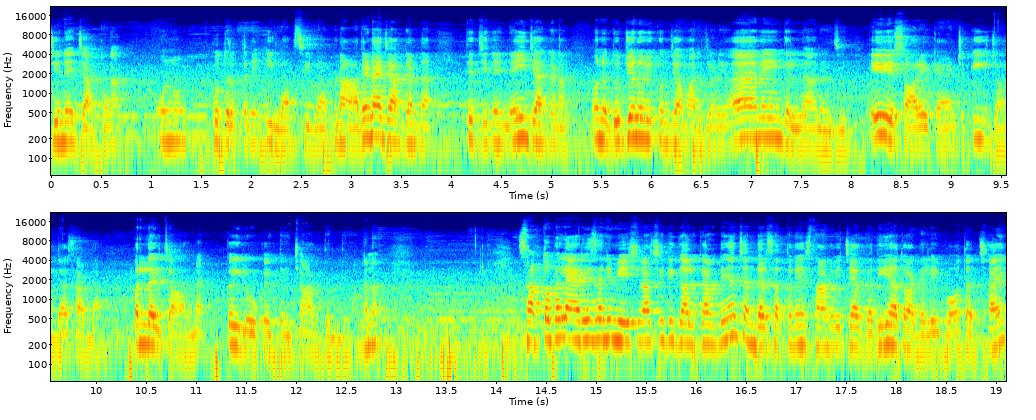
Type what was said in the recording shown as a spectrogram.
ਜਿਹਨੇ ਜਾਗਣਾ, ਉਹਨੂੰ ਕੁਦਰਤ ਨੇ ਹੀਲਾ ਵਸੀਲਾ ਬਣਾ ਦੇਣਾ ਜਾਗਣ ਦਾ। ਤੇ ਜਿਹਨੇ ਨਹੀਂ ਜਾਗਣਾ ਉਹਨੇ ਦੂਜੇ ਨੂੰ ਵੀ ਕੁੰਜਾ ਮਾਰੀ ਜਾਣੇ। ਐਵੇਂ ਹੀ ਗੱਲਾਂ ਨੇ ਜੀ। ਇਹ ਸਾਰੇ ਕਹਿਣ ਚ ਕੀ ਜਾਂਦਾ ਸਾਡਾ? ਪੱਲਾ ਹੀ ਝਾੜਨਾ ਕਈ ਲੋਕ ਇਦਾਂ ਹੀ ਝਾੜ ਦਿੰਦੇ ਆ, ਹਨਾ? ਸਭ ਤੋਂ ਪਹਿਲਾਂ ਐਰੀਜ਼ ਐਨੀ ਮੇਸ਼ ਰਾਸ਼ੀ ਦੀ ਗੱਲ ਕਰਦੇ ਹਾਂ। ਚੰਦਰ ਸੱਤਵੇਂ ਸਥਾਨ ਵਿੱਚ ਹੈ। ਵਧੀਆ ਤੁਹਾਡੇ ਲਈ ਬਹੁਤ ਅੱਛਾ ਹੈ।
